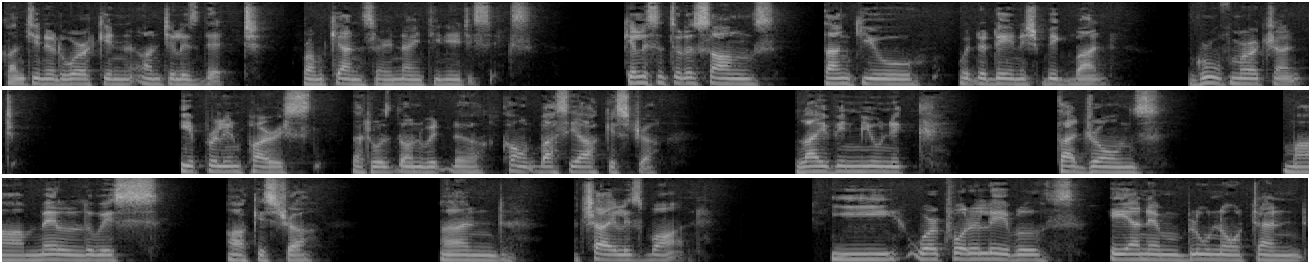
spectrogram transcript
continued working until his death from cancer in 1986. You can listen to the songs. Thank You with the Danish Big Band, Groove Merchant, April in Paris, that was done with the Count Basie Orchestra, Live in Munich, Thad Jones, Ma Mel Lewis Orchestra, and A Child is Born. He worked for the labels A&M Blue Note and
